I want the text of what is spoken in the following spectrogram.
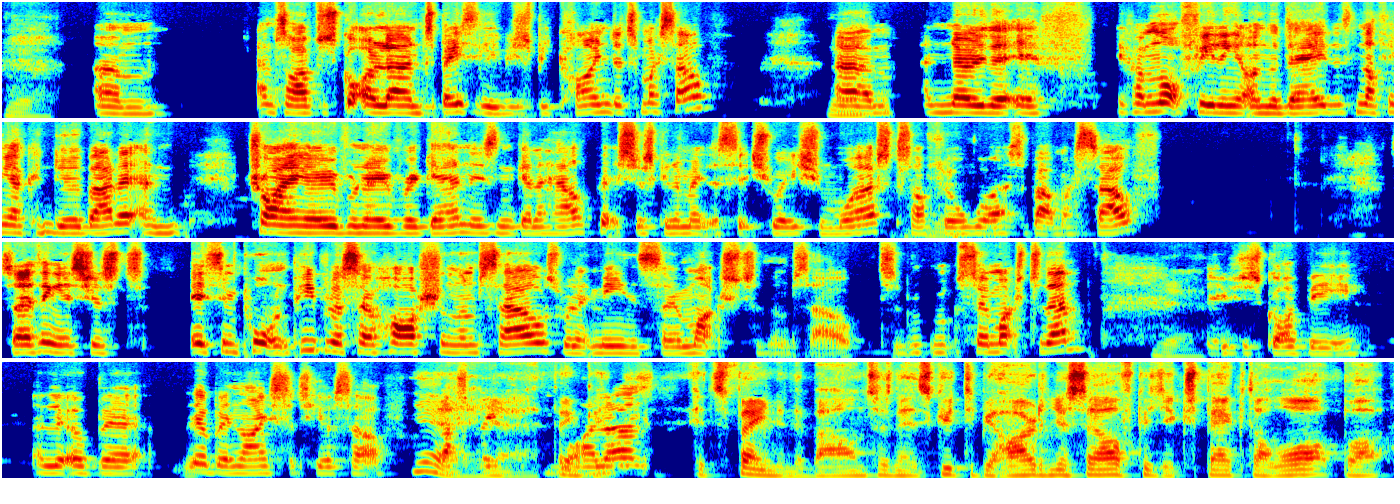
Yeah. Um, and so I've just got to learn to basically just be kinder to myself Yeah. um, and know that if if I'm not feeling it on the day, there's nothing I can do about it. And trying over and over again isn't going to help. It's just going to make the situation worse because I'll feel worse about myself. So I think it's just it's important. People are so harsh on themselves when it means so much to themselves, so much to them. yeah. You've just got to be a little bit, a little bit nicer to yourself. Yeah, That's yeah. I think it's, it's finding the balance, isn't it? It's good to be hard on yourself because you expect a lot, but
